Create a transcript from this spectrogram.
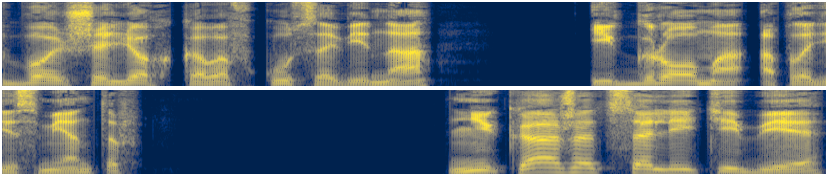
больше легкого вкуса вина и грома аплодисментов. Не кажется ли тебе,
